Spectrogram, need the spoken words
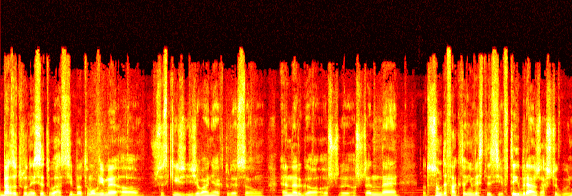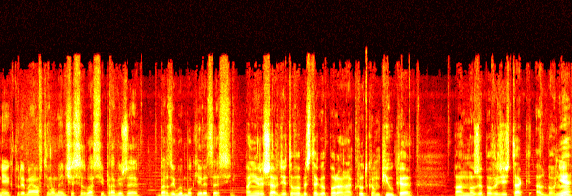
bardzo trudnej sytuacji, bo tu mówimy o wszystkich działaniach, które są energooszczędne. No to są de facto inwestycje w tych branżach szczególnie, które mają w tym momencie sytuację prawie że bardzo głębokiej recesji. Panie Ryszardzie, to wobec tego pora na krótką piłkę. Pan może powiedzieć tak albo nie. E,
